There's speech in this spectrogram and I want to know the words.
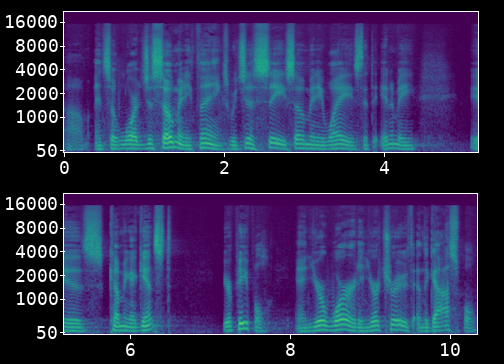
Um, and so, Lord, just so many things. We just see so many ways that the enemy is coming against your people and your word and your truth and the gospel.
